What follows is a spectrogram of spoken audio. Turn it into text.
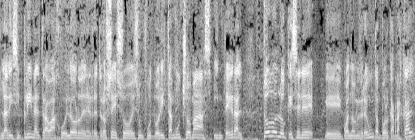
la disciplina, el trabajo, el orden, el retroceso, es un futbolista mucho más integral. Todo lo que se le, eh, cuando me preguntan por Carrascal,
